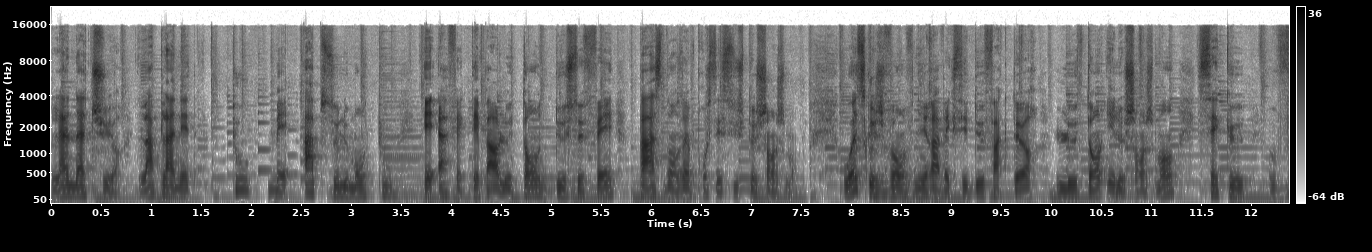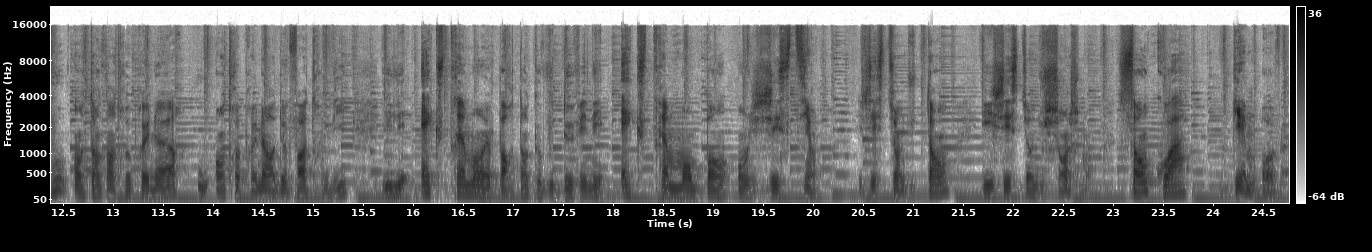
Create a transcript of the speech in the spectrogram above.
la nature, la planète, tout, mais absolument tout est affecté par le temps, de ce fait, passe dans un processus de changement. Où est-ce que je veux en venir avec ces deux facteurs, le temps et le changement? C'est que vous, en tant qu'entrepreneur ou entrepreneur de votre vie, il est extrêmement important que vous deveniez extrêmement bon en gestion. Gestion du temps et gestion du changement. Sans quoi, game over.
